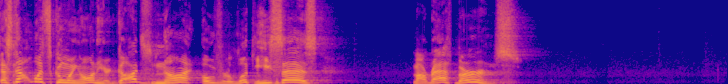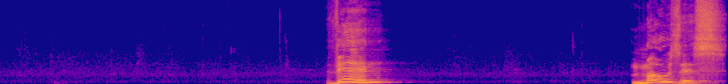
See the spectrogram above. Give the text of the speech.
that's not what's going on here. God's not overlooking. He says, My wrath burns. Then Moses,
